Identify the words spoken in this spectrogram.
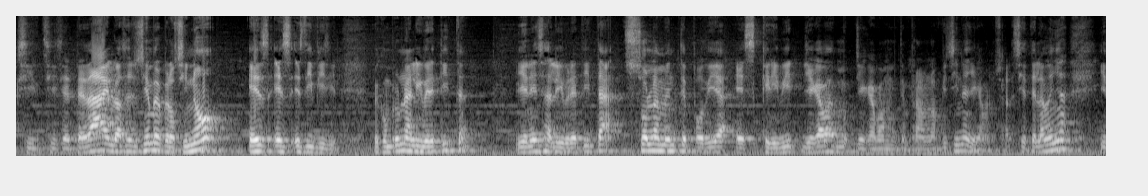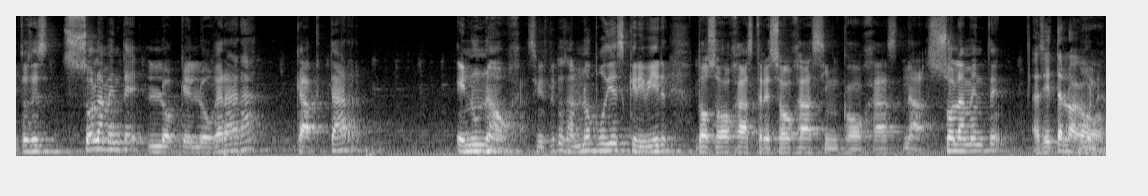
si, si se te da y lo haces siempre, pero si no, es, es, es difícil. Me compré una libretita y en esa libretita solamente podía escribir. Llegaba, llegaba muy temprano a la oficina, llegábamos a las 7 de la mañana, y entonces solamente lo que lograra captar en una hoja. ¿Sí me explico? O sea, no podía escribir dos hojas, tres hojas, cinco hojas, nada. Solamente Así te lo hago. una.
